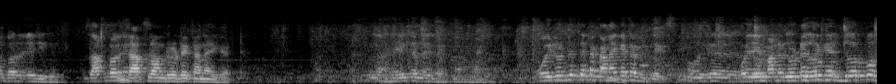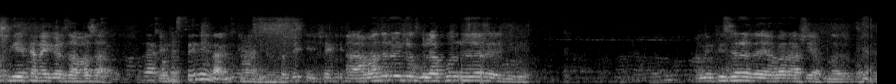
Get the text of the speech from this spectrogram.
আবার এদিকে। জাফলং জাফলং রোডে কানাইঘাট। না সেই কানাই কাট না ওই রোডে তো ওই যে মানে থেকে- গিয়ে যাওয়া যায়। চিনি আমাদের ওই গোলাপগঞ্জ এদিকে। আমি পিছনে যাই আবার আসি আপনাদের কাছে।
